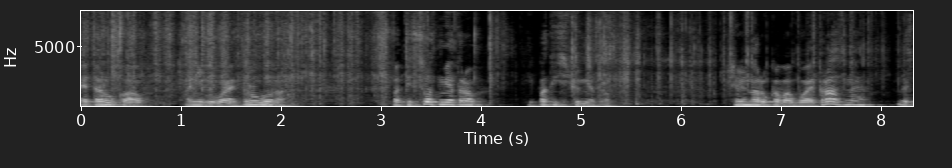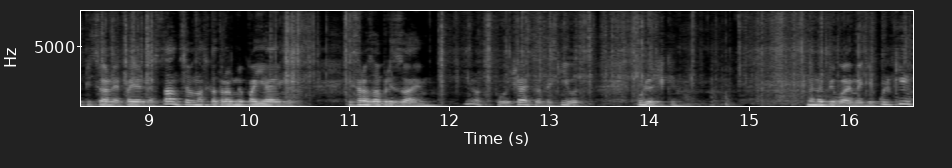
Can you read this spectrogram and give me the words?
Это рукав. Они бывают в рулонах по 500 метров и по 1000 метров. Ширина рукава бывает разная. Это специальная паяльная станция у нас, которой мы паяем их и сразу обрезаем. И вот получаются вот такие вот кулечки. Мы набиваем эти кульки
